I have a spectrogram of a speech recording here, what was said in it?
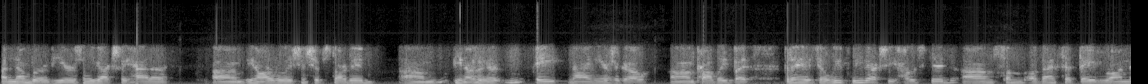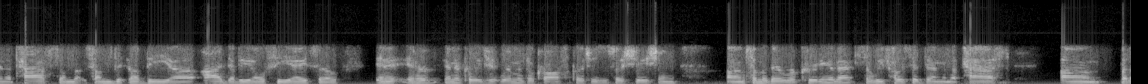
a number of years, and we've actually had a, um, you know, our relationship started um, you know, eight, nine years ago, um, probably. But, but anyway, so we've, we've actually hosted, um, some events that they've run in the past, some, some of the, uh, IWLCA. So Inter, Intercollegiate Women's Lacrosse Coaches Association, um, some of their recruiting events. So we've hosted them in the past. Um, but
